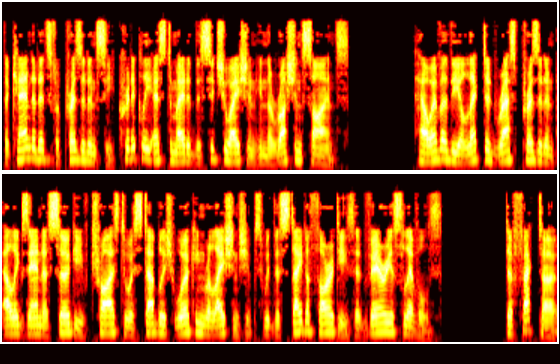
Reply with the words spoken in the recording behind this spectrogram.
the candidates for presidency critically estimated the situation in the Russian science. However the elected RAS president Alexander Sergeyev tries to establish working relationships with the state authorities at various levels. De facto,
